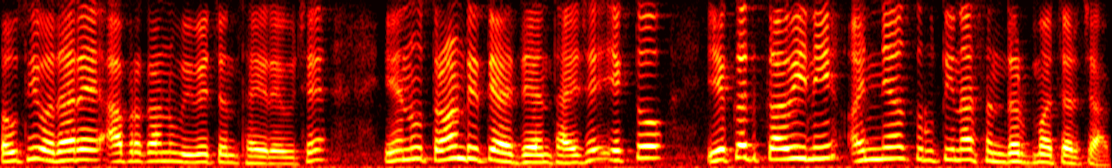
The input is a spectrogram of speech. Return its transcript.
સૌથી વધારે આ પ્રકારનું વિવેચન થઈ રહ્યું છે. એનું ત્રણ રીતે અધ્યયન થાય છે. એક તો એક જ કવિની અન્ય કૃતિના સંદર્ભમાં ચર્ચા.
